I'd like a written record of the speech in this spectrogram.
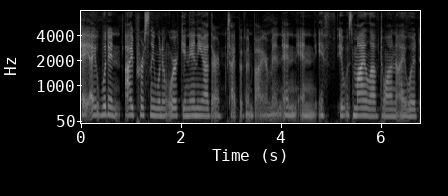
I, I wouldn't, I personally wouldn't work in any other type of environment. And, and if it was my loved one, I would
